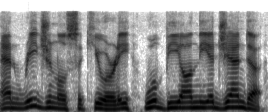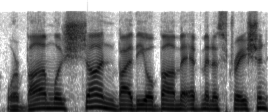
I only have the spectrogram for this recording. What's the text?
and regional security will be on the agenda. Orban was shunned by the Obama administration,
